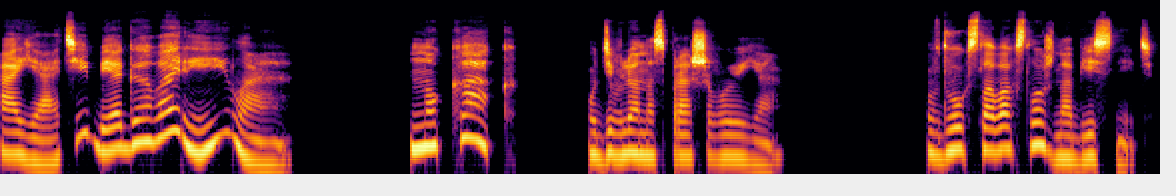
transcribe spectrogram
«А я тебе говорила». «Но как?» — удивленно спрашиваю я. В двух словах сложно объяснить.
